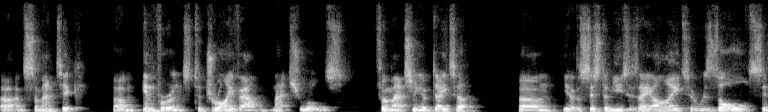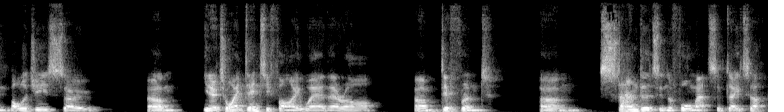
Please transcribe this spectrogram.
uh, and semantic inference to drive out match rules for matching of data. You know, the system uses AI to resolve symbologies, so to identify where there are um, different um, standards in the formats of data.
